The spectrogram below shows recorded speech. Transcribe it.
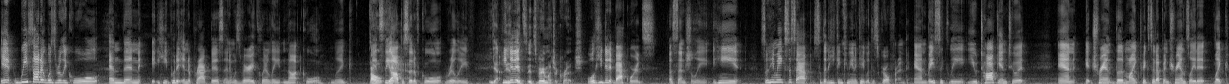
it we thought it was really cool and then it, he put it into practice and it was very clearly not cool like Oh, it's the yeah. opposite of cool really Yeah, He did it- It's it's very much a crutch. well he did it backwards essentially he so he makes this app so that he can communicate with his girlfriend and basically you talk into it and it tran the mic picks it up and translate it like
